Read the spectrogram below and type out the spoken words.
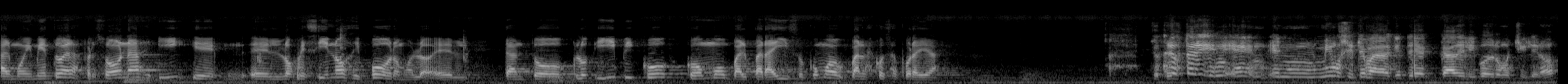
al movimiento de las personas y eh, los vecinos de hipódromos, tanto Club Hípico como Valparaíso? ¿Cómo van las cosas por allá? Yo creo estar en, el mismo sistema que de acá del Hipódromo Chile, ¿no?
